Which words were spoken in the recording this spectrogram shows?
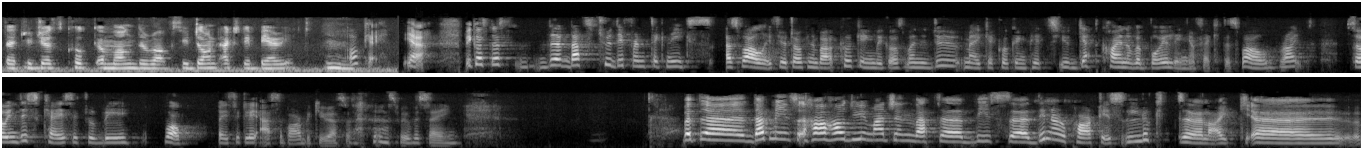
that you just cook among the rocks. You don't actually bury it. Mm. Okay. Yeah. Because that's, that's two different techniques as well if you're talking about cooking because when you do make a cooking pit, you get kind of a boiling effect as well, right? So in this case, it would be, well, basically as a barbecue, as, as we were saying. But uh, that means how how do you imagine that uh, these uh, dinner parties looked uh, like? Uh,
